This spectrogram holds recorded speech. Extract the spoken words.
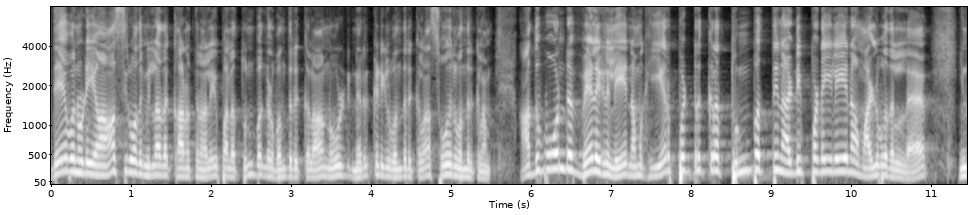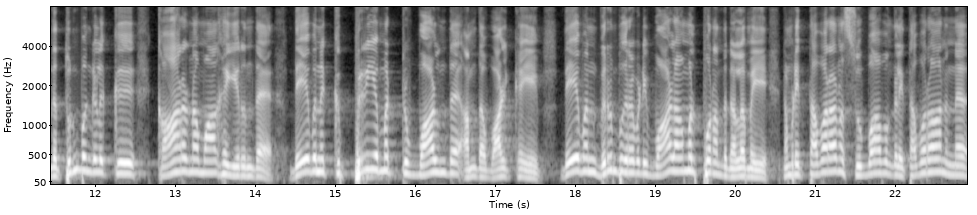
தேவனுடைய ஆசீர்வாதம் இல்லாத காரணத்தினாலே பல துன்பங்கள் வந்திருக்கலாம் நோடி நெருக்கடிகள் வந்திருக்கலாம் சோதனை வந்திருக்கலாம். அதுபோன்ற வேலைகளிலே நமக்கு ஏற்பட்டிருக்கிற துன்பத்தின் அடிப்படையிலே நாம் அழுவதல்ல. இந்த துன்பங்களுக்கு காரணமாக இருந்த தேவனுக்கு பிரியமற்ற வாழ்ந்த அந்த வாழ்க்கையை தேவன் விரும்புகிறபடி வாழாமல் போன அந்த நிலைமையை நம்முடைய தவறான சுபாவங்களை தவறான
